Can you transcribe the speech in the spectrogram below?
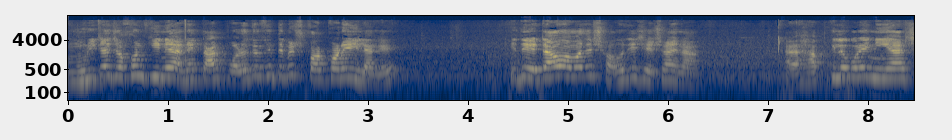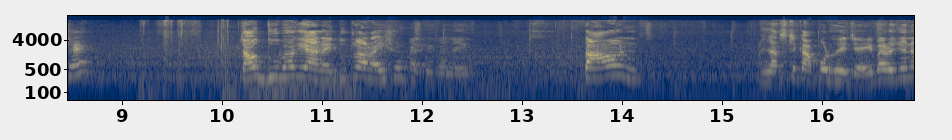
মুড়িটা যখন কিনে আনে তারপরে তো খেতে বেশ কড়কড়েই লাগে। কিন্তু এটাও আমাদের সহজে শেষ হয় না। আর হাফ কিলো করে নিয়ে আসে। তাও দু ভাগে আনাই, দুটো আড়াইশোর প্যাকেট আনাই। তাও লাস্টে কাপড় হয়ে যায়। এবার ওই জন্য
